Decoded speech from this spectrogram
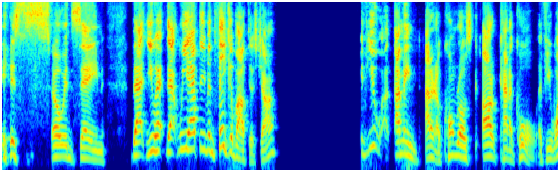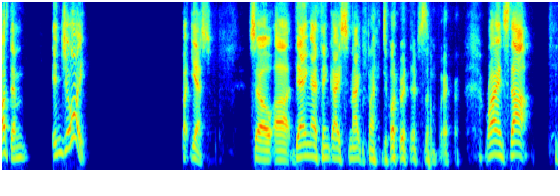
It is so insane that you ha- that we have to even think about this, John. If you, I mean, I don't know, cornrows are kind of cool. If you want them, enjoy. But yes. So uh dang, I think I smacked my daughter in there somewhere. Ryan, stop.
